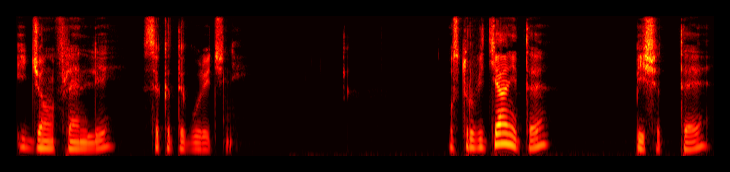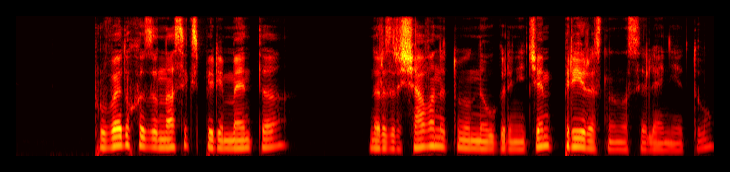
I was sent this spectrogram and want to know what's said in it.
и Джон Фленли са категорични. Островитяните, пишат те, проведоха за нас експеримента на разрешаването на неограничен приръст на населението,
